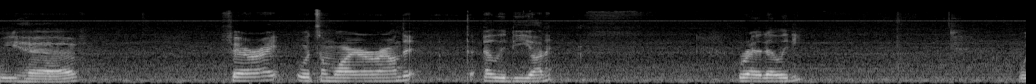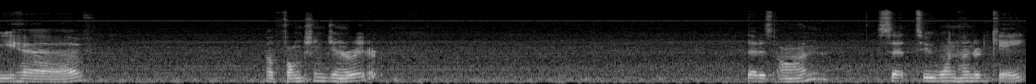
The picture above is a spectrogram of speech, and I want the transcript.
We have ferrite with some wire around it, the LED on it, red LED. We have a function generator that is on set to 100k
